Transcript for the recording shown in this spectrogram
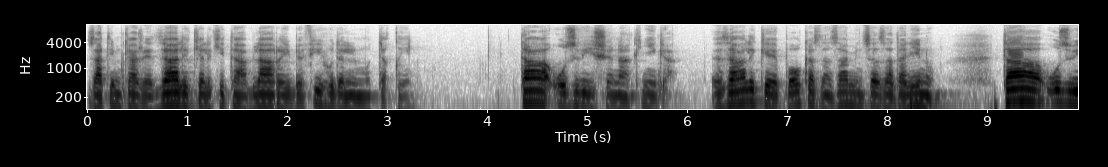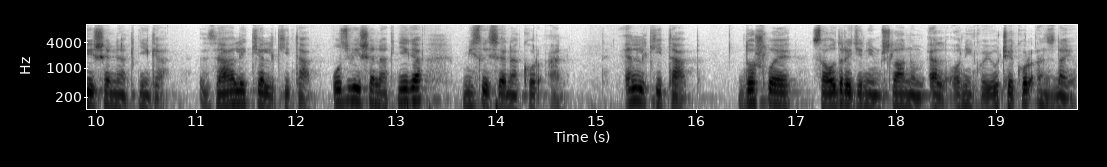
zatim kaže ذَلِكَ الْكِتَابِ لَا رَيْبَ فِي هُدًا لِلْمُتَّقِينَ Ta uzvišena knjiga, ذَلِكَ je pokazna zamjenca za daljinu, ta uzvišena knjiga, zalik el kitab, uzvišena knjiga, misli se na Kur'an. El kitab, došlo je sa određenim članom el, oni koji uče Kur'an znaju.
